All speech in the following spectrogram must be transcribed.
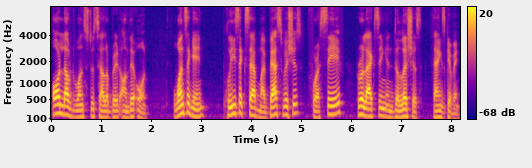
or loved ones to celebrate on their own. Once again, please accept my best wishes for a safe, relaxing, and delicious Thanksgiving.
